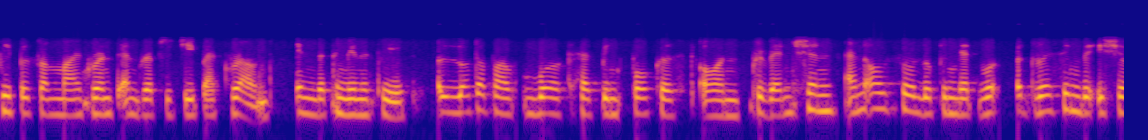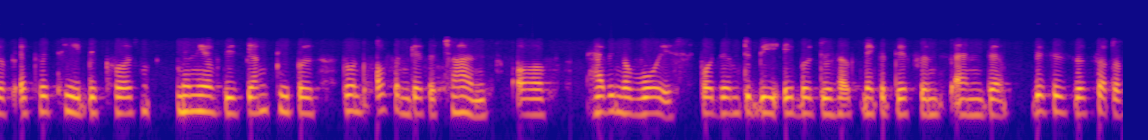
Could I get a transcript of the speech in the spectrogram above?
people from migrant and refugee background in the community. A lot of our work has been focused on prevention and also looking at wo- addressing the issue of equity because many of these young people don't often get a chance of having a voice for them to be able to help make a difference. And uh, this is the sort of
